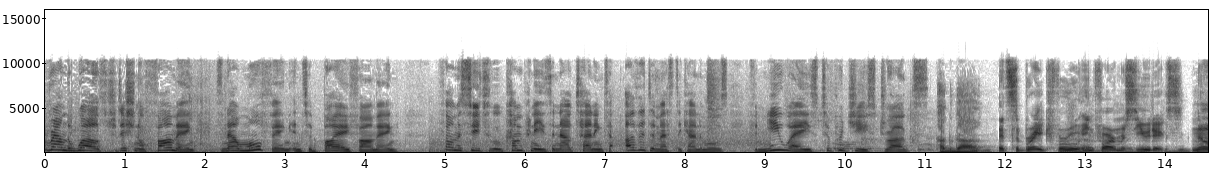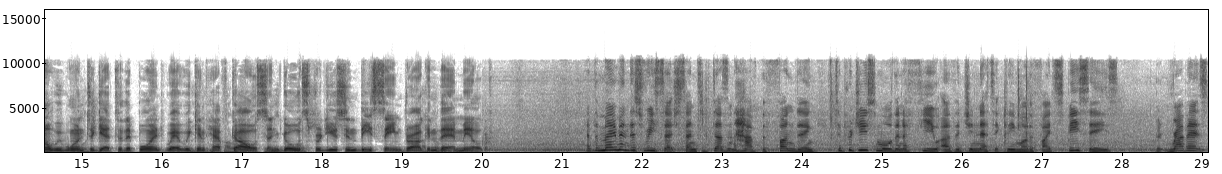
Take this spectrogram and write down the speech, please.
Around the world, traditional farming is now morphing into biofarming. Pharmaceutical companies are now turning to other domestic animals for new ways to produce drugs. It's a breakthrough in pharmaceutics. Now we want to get to the point where we can have cows and goats producing this same drug in their milk. At the moment, this research centre doesn't have the funding to produce more than a few other genetically modified species but rabbits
